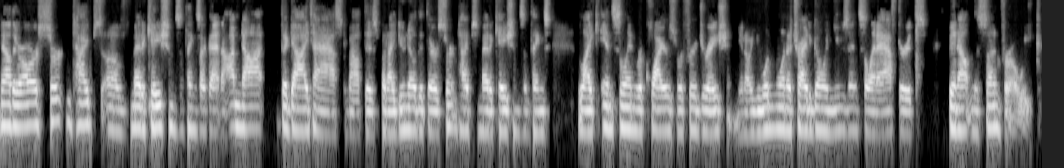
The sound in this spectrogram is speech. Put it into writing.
Now, there are certain types of medications and things like that. And I'm not the guy to ask about this, but I do know that there are certain types of medications and things like insulin requires refrigeration. You know, you wouldn't want to try to go and use insulin after it's been out in the sun for a week.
